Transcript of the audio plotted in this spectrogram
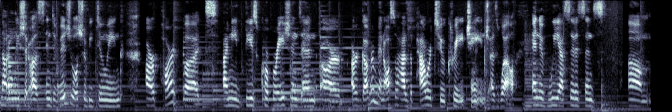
not only should us individuals should be doing our part but i mean these corporations and our our government also has the power to create change as well and if we as citizens um,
